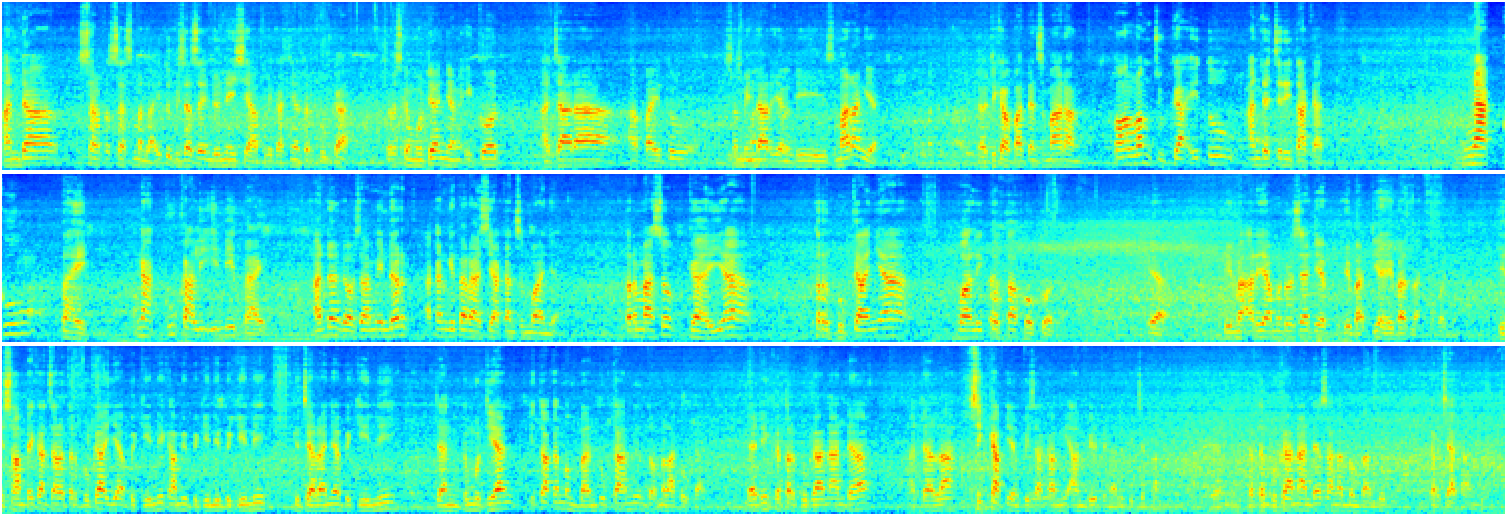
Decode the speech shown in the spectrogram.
Anda self assessment lah itu bisa se Indonesia aplikasinya terbuka. Terus kemudian yang ikut acara apa itu seminar yang di Semarang ya, Ya, di Kabupaten Semarang, tolong juga itu Anda ceritakan. Ngaku baik, ngaku kali ini baik. Anda nggak usah minder, akan kita rahasiakan semuanya. Termasuk gaya terbukanya wali kota Bogor. Ya, Bima Arya menurut saya dia hebat, dia hebat lah pokoknya. Disampaikan secara terbuka, ya begini, kami begini-begini, gejalanya begini, dan kemudian itu akan membantu kami untuk melakukan. Jadi keterbukaan Anda adalah sikap yang bisa kami ambil dengan lebih cepat. Ya, Keterbukaan Anda sangat membantu kerja kami.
